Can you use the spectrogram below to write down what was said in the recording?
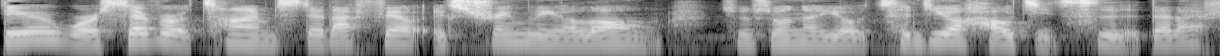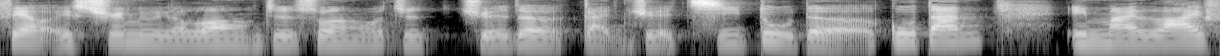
There were several times that I felt extremely alone，就是说呢，有曾经有好几次 that I felt extremely alone，就是说呢，我就觉得感觉极度的孤单。In my life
